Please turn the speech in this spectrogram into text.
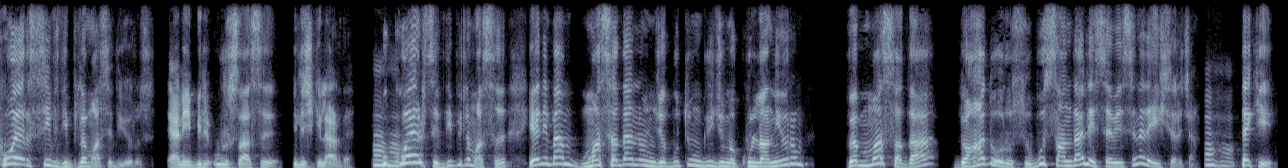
coercive diplomasi diyoruz. Yani bir uluslararası ilişkilerde. Hı Bu hı. coercive diplomasi yani ben masadan önce bütün gücümü kullanıyorum ve masada daha doğrusu bu sandalye seviyesini değiştireceğim. Hı hı. Peki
